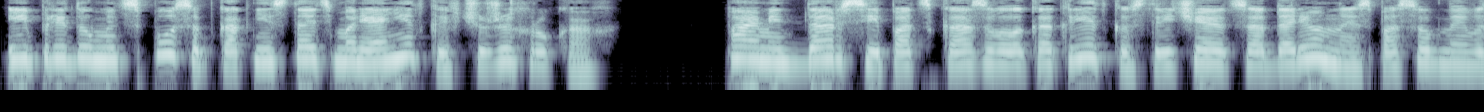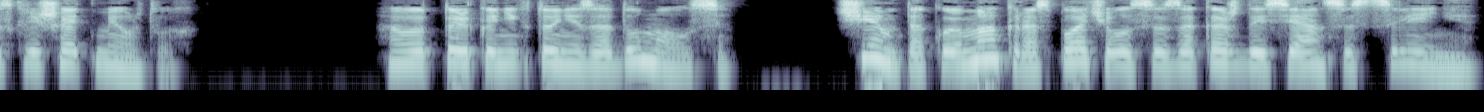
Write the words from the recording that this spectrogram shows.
и придумать способ, как не стать марионеткой в чужих руках. Память Дарси подсказывала, как редко встречаются одаренные, способные воскрешать мертвых. Вот только никто не задумывался, чем такой маг расплачивался за каждый сеанс исцеления.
